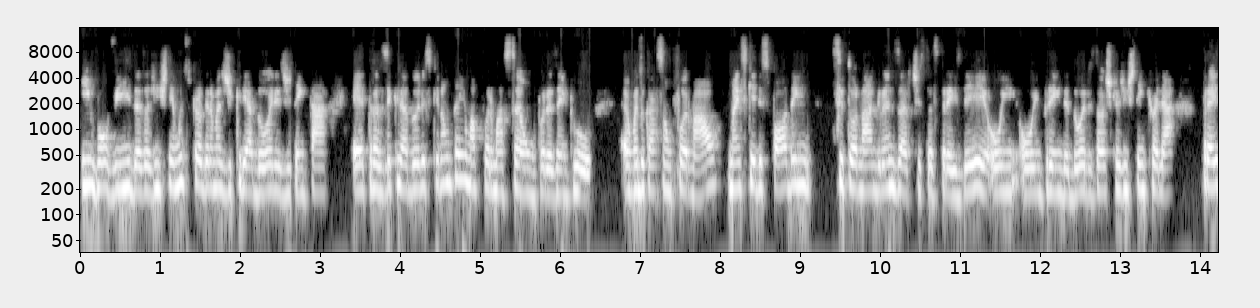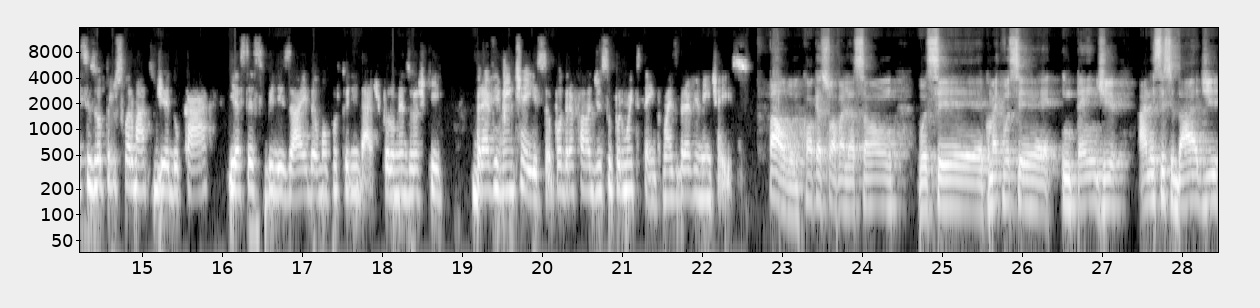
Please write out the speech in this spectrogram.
envolvidas. A gente tem muitos programas de criadores, de tentar é, trazer criadores que não têm uma formação, por exemplo, é uma educação formal, mas que eles podem se tornar grandes artistas 3D ou, ou empreendedores. Então, acho que a gente tem que olhar para esses outros formatos de educar e acessibilizar e dar uma oportunidade. Pelo menos eu acho que brevemente é isso. Eu poderia falar disso por muito tempo, mas brevemente é isso. Paulo, qual é a sua avaliação? Você, como é que você entende a necessidade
